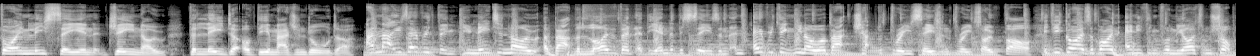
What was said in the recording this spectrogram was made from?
finally seeing Geno, the leader of the Imagined Order. And that is everything you need to know about the live event at the end of the season and everything we know about chapter 3 season 3 so far. If you guys are buying anything from the item shop,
